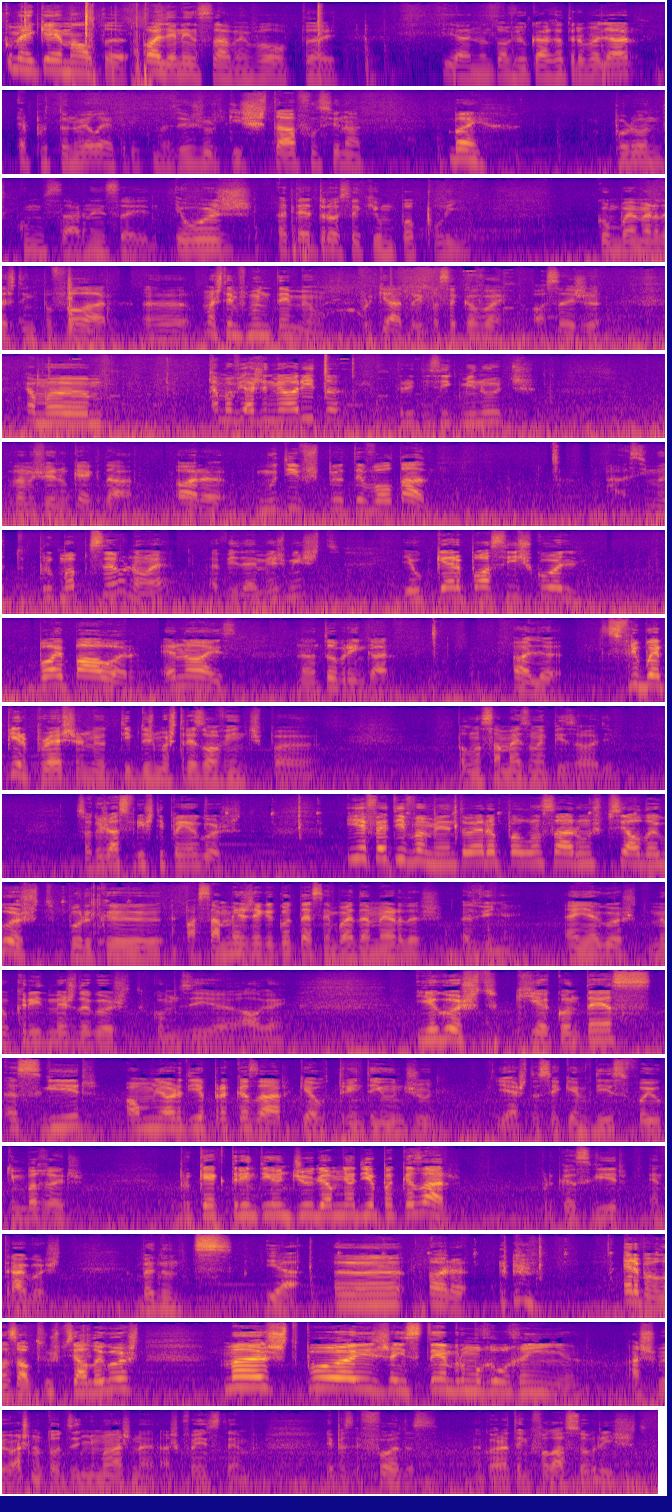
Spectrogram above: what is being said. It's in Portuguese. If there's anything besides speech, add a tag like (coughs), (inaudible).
Como é que é, malta? Olha, nem sabem, voltei. Yeah, não estou a ouvir o carro a trabalhar, é porque estou no elétrico, mas eu juro que isto está a funcionar. Bem, por onde começar, nem sei. Eu hoje até trouxe aqui um papelinho com bem merdas tenho para falar, uh, mas temos muito tempo porque estou a ir para Sacavém, ou seja, é uma, é uma viagem de meia horita, 35 minutos, vamos ver no que é que dá. Ora, motivos para eu ter voltado, acima de tudo porque me apeteceu, não é? A vida é mesmo isto, eu quero, posso e escolho, boy power, é nóis. Não, estou a brincar. Olha, sofri bué peer pressure, meu, tipo dos meus três ouvintes para, para lançar mais um episódio. Só que eu já sofri isto tipo em agosto. E efetivamente eu era para lançar um especial de agosto, porque pá, se há é que acontecem bué da merdas, adivinhem, em agosto, meu querido mês de agosto, como dizia alguém. E agosto, que acontece a seguir ao melhor dia para casar, que é o 31 de julho. E esta sei quem me disse foi o Kim Barreiros. Porque é que 31 de julho é o melhor dia para casar? Porque a seguir entra agosto. Baduntes. Yeah. Uh, ora, (clears throat) era para lançar o especial de agosto, mas depois, em setembro, morreu a rainha. Acho eu, acho que não estou a dizer nenhuma asneira, acho que foi em setembro. E eu pensei, foda-se, agora tenho que falar sobre isto.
